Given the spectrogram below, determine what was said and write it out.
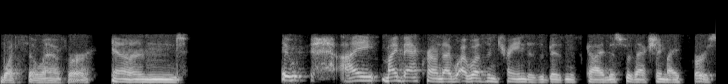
whatsoever. And it, I, my background, I, I wasn't trained as a business guy. This was actually my first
